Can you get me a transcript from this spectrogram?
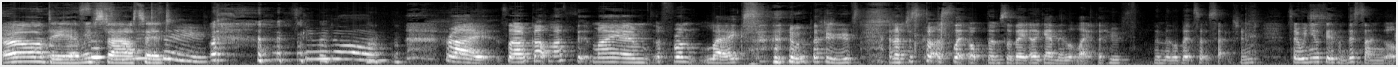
oh dear, we've started. What's going on? Right, so I've got my my um front legs with the hooves, and I've just cut a slit up them so they again they look like the hoof, the middle bit, so it's sectioned. So when you look at it from this angle,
